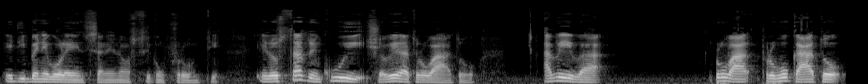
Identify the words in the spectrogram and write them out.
e di benevolenza nei nostri confronti e lo stato in cui ci aveva trovato aveva prov- provocato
